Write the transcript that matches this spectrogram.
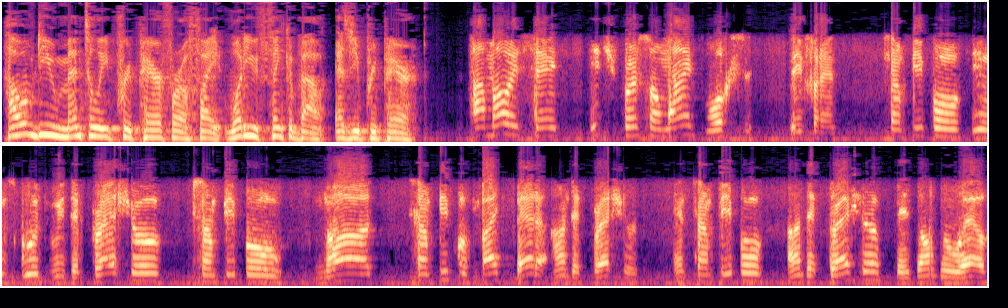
How do you mentally prepare for a fight? What do you think about as you prepare? I'm always saying each person's mind works different. Some people feels good with the pressure. Some people not. Some people fight better under pressure, and some people under pressure they don't do well.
